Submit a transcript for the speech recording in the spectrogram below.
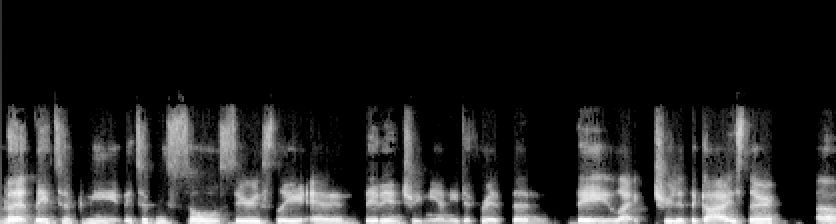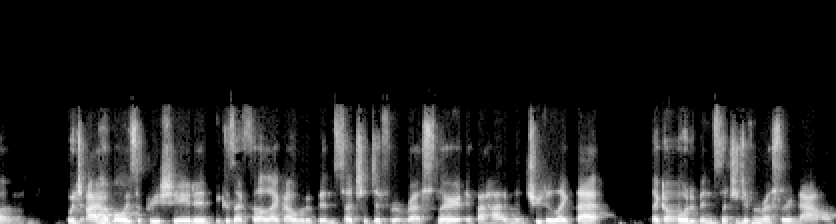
but they took me they took me so seriously and they didn't treat me any different than they like treated the guys there um, which i have always appreciated because i felt like i would have been such a different wrestler if i hadn't been treated like that. Like i would have been such a different wrestler now.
